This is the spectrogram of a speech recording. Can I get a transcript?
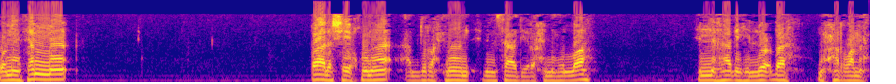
ومن ثم قال شيخنا عبد الرحمن بن سعدي رحمه الله إن هذه اللعبة محرمة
